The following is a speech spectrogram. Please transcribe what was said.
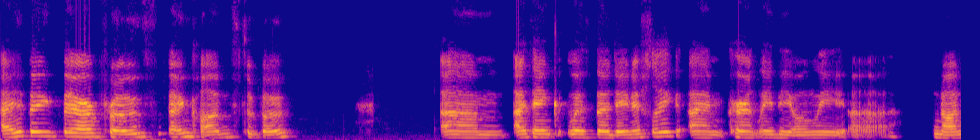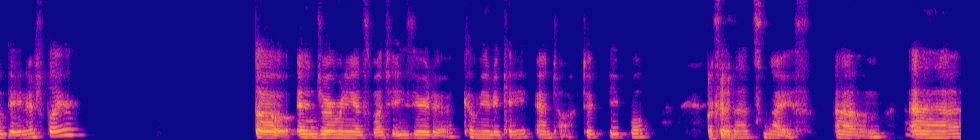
I think there are pros and cons to both. Um, I think with the Danish league, I'm currently the only uh, non Danish player. So in Germany, it's much easier to communicate and talk to people. Okay. So that's nice. Um, uh,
